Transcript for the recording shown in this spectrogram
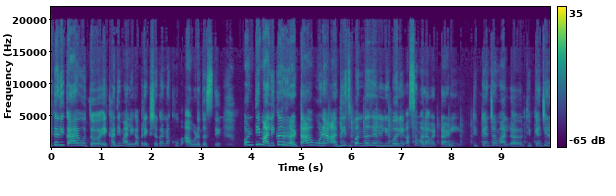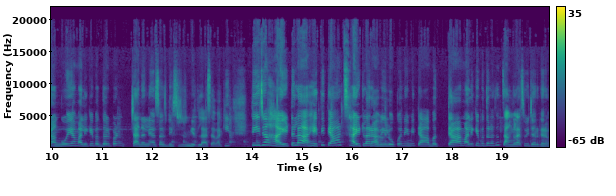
कधी काय होतं एखादी मालिका प्रेक्षकांना खूप आवडत असते पण ती मालिका रटाळ होण्याआधीच बंद झालेली बरी असं मला वाटतं. आणि ठिपक्यांच्या माल ठिपक्यांची रांगोळी या मालिकेबद्दल पण चॅनलने असाच डिसिजन घेतला असावा की ती ज्या हाईटला आहे ती त्याच हाईटला राहावी. लोक नेहमी त्या त्या मालिकेबद्दल असं चांगलाच विचार करावा.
